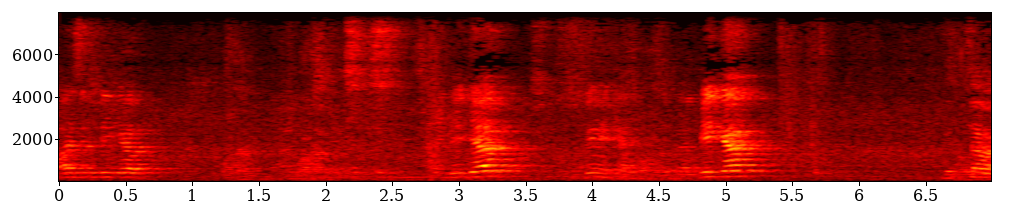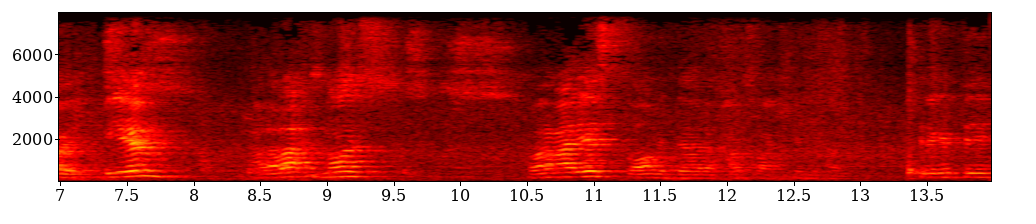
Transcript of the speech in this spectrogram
وعايز ال P gap ال P gap ال P mechanical يبقى ال P gap بتساوي P m على واحد ناقص. وأنا معايا ال S آه مديها لك 25 مثلا كده جبت إيه؟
